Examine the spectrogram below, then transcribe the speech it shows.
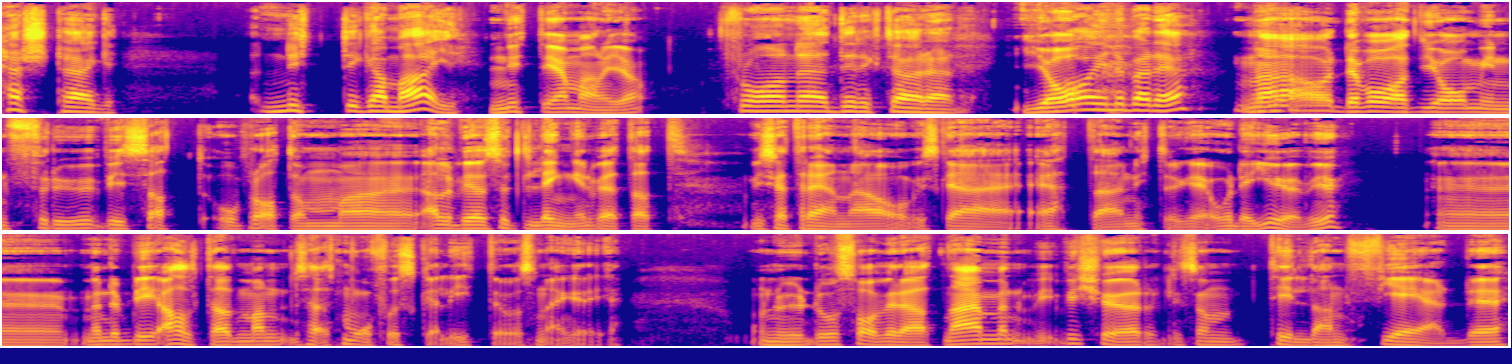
hashtag nyttiga maj Nyttiga man, ja. från eh, direktören. Ja, Vad innebär det? Nå, det var att jag och min fru, vi satt och pratade om, eh, eller vi har suttit länge, du vet att vi ska träna och vi ska äta nyttiga grejer och det gör vi ju. Eh, Men det blir alltid att man så här småfuskar lite och såna här grejer. Och nu då sa vi det att nej men vi, vi kör liksom till den fjärde,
